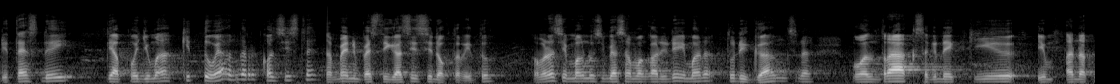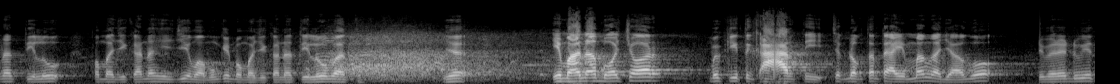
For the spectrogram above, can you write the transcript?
Dites deui tiap poe jumaah. Kitu we anggar konsisten. Sampai investigasi si dokter itu. Ke mana si mang nu si biasa mangka di mana? Tuh di gang cenah ngontrak segede kieu anakna tilu pemajikanna hiji mah mungkin pemajikanna tilu mah ya. Imana bocor? Begitu ke arti. Cek dokter teh aing mah jago diberi duit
